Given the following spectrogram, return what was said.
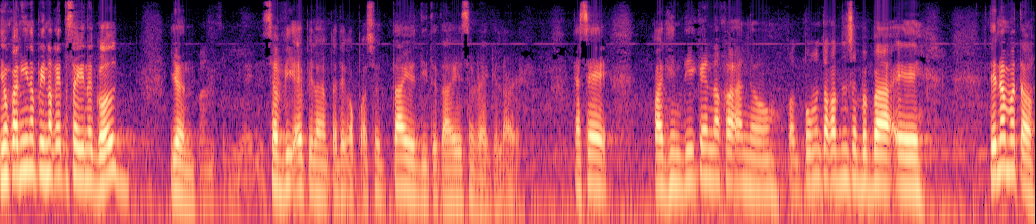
Yung kanina pinakita sa'yo na gold, yun sa VIP. lang pwede ko pa. So tayo dito tayo sa regular. Kasi pag hindi ka naka ano, pag pumunta ka dun sa babae, tinan mo to,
